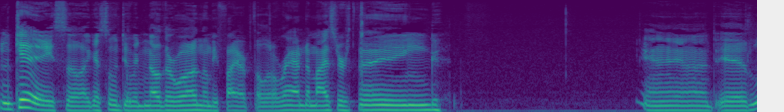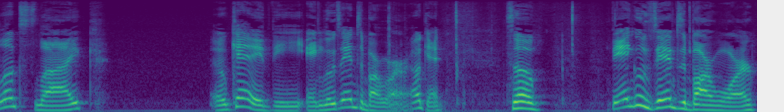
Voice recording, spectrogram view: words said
Okay, so I guess we'll do another one. Let me fire up the little randomizer thing. And it looks like. Okay, the Anglo Zanzibar War. Okay. So, the Anglo Zanzibar War,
